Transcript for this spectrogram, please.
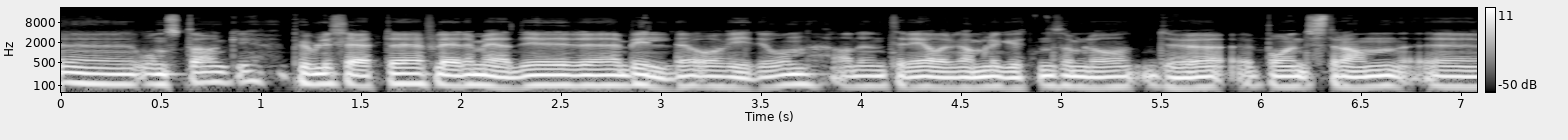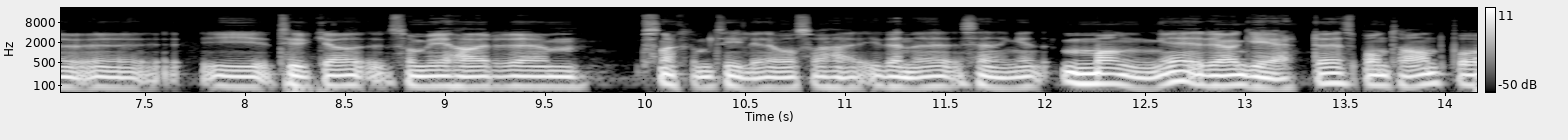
Eh, onsdag publiserte flere medier eh, bildet og videoen av den tre år gamle gutten som lå død på en strand eh, i Tyrkia, som vi har eh, snakket om tidligere også her i denne sendingen. Mange reagerte spontant på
